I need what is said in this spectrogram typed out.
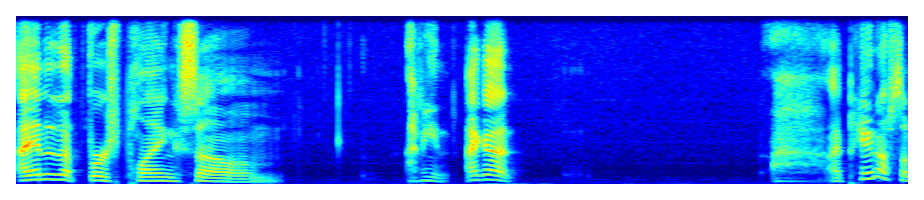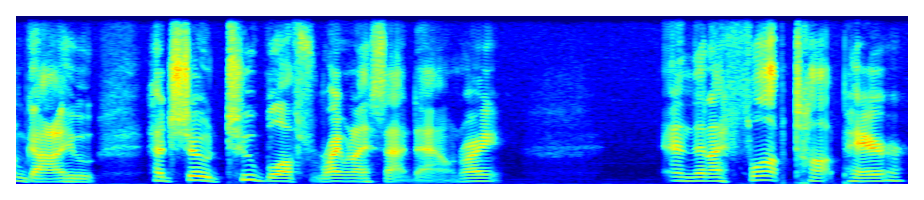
I ended up first playing some I mean, I got I paid off some guy who had showed two bluffs right when I sat down, right? And then I flopped top pair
